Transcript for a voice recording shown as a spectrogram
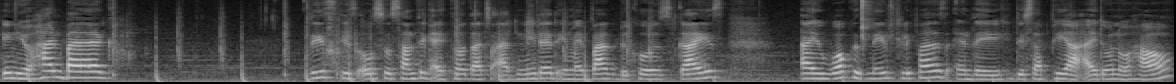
in your handbag this is also something I thought that I'd needed in my bag because guys I work with nail clippers and they disappear. I don't know how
